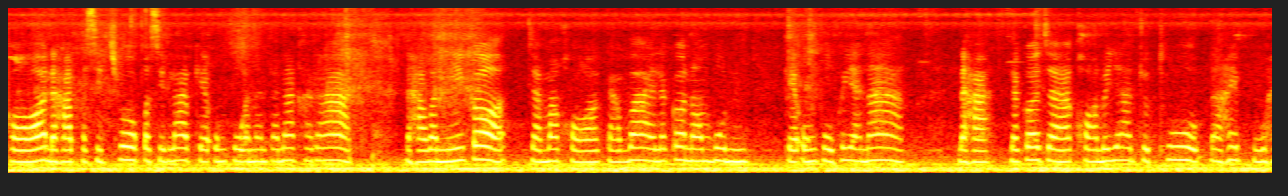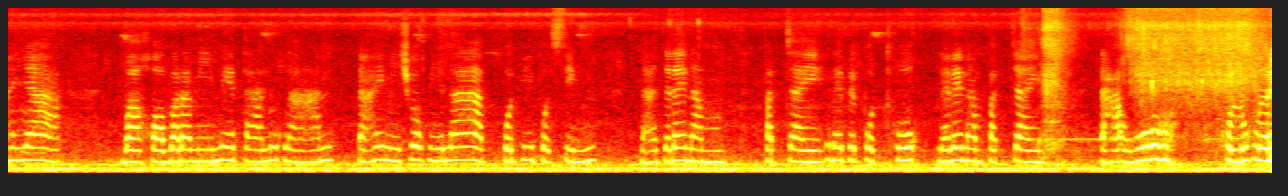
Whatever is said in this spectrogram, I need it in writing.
ขอนะคะประสิทธิโชคประสิทธิลาภแก่องค์ปู่อนันตนาคราชนะคะ วันนี้ก็จะมาขอกราบไหว้แล้วก็น้อมบุญแก่องค์ปู่พญานาคนะคะ แล้วก็จะขออนุญาตจุดธูปนะให้ปู่ให้ย่า ว่าขอบารมีเมตตาลูกหลานนะให้มีโชค มีลาภปลดหนี้ปลดสินนะคะจะได้นำปัจจัยได้ไปปลดทุกข์และได้นำปัจจัยนะคะโอ้โหคนลุกเลย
